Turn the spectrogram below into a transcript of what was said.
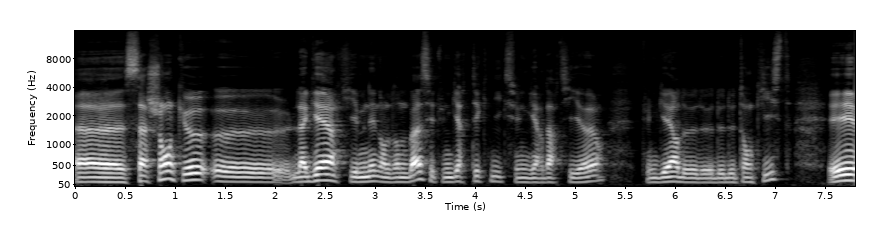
euh, sachant que euh, la guerre qui est menée dans le Donbass est une guerre technique, c'est une guerre d'artilleurs, c'est une guerre de, tankistes, et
